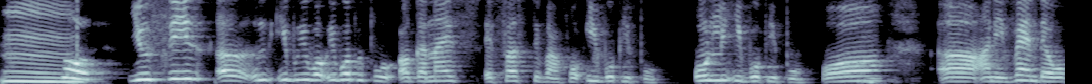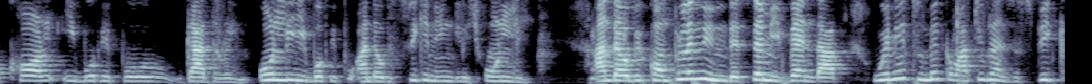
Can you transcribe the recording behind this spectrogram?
Hmm. so you see uh, igbo, igbo people organize a festival for igbo people only igbo people or uh, an event they will call igbo people gathering. Only igbo people. And they'll be speaking english only. And they'll be complaining in the same event that we need to make our children to speak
